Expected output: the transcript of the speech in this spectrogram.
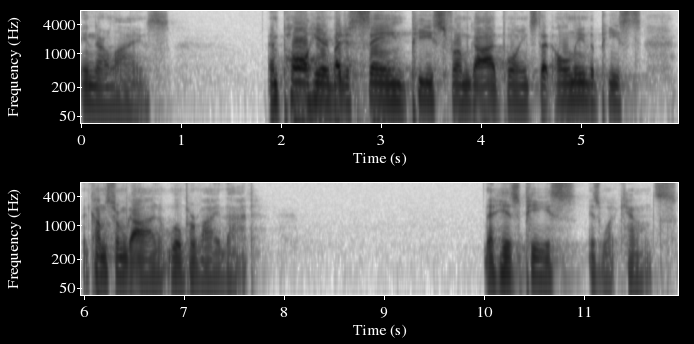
in their lives. And Paul here, by just saying peace from God, points that only the peace that comes from God will provide that. That his peace is what counts.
